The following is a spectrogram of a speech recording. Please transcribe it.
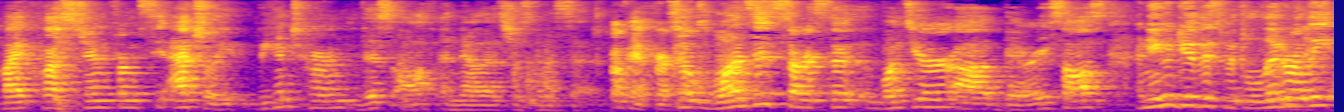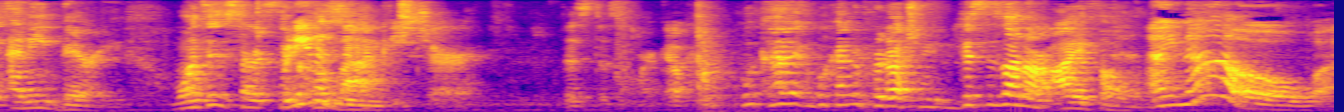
my question from C- actually we can turn this off, and now that's just gonna sit. Okay, perfect. So once it starts to once your uh, berry sauce, and you can do this with literally any berry. Once it starts to we need a zoom collect, feature. This doesn't. Okay. what kind of what kind of production? This is on our iPhone. I know.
